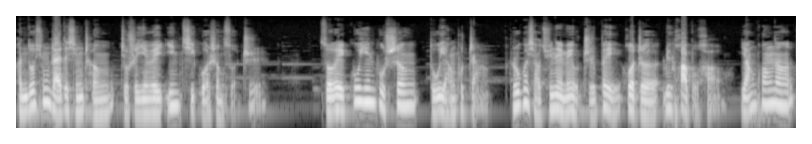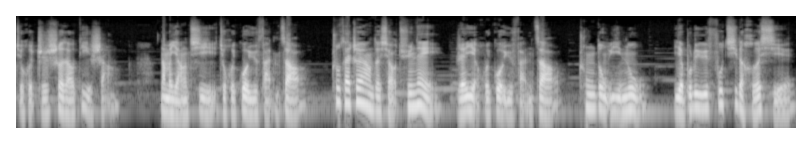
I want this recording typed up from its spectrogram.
很多凶宅的形成就是因为阴气过盛所致。所谓孤阴不生，独阳不长。如果小区内没有植被或者绿化不好，阳光呢就会直射到地上，那么阳气就会过于烦躁。住在这样的小区内，人也会过于烦躁、冲动易怒，也不利于夫妻的和谐。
